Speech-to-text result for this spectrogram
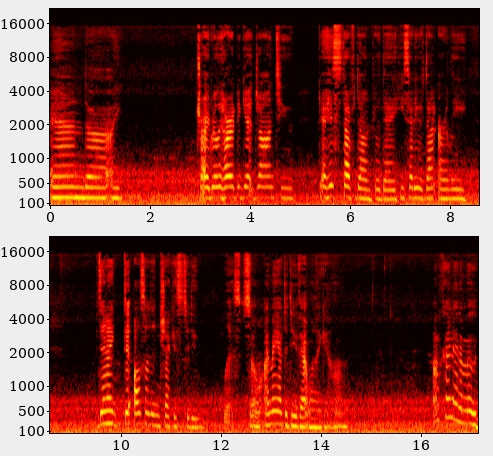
And uh, I tried really hard to get John to get his stuff done for the day. He said he was done early. Then I also didn't check his to-do list, so I may have to do that when I get home. I'm kind of in a mood.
